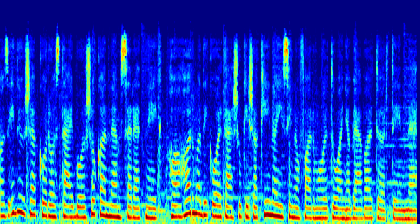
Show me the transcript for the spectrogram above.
Az idősebb korosztályból sokan nem szeretnék, ha a harmadik oltásuk is a kínai Sinopharm oltóanyagával történne.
